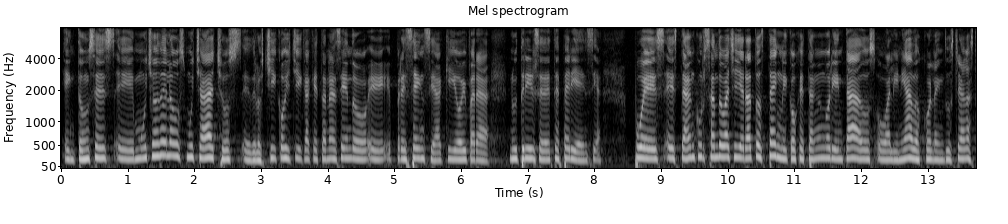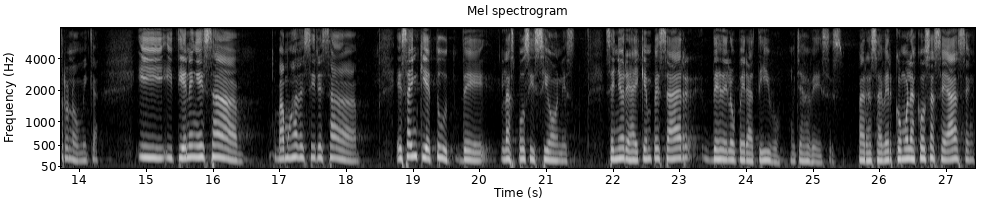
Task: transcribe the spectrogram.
Entonces, eh, muchos de los muchachos, eh, de los chicos y chicas que están haciendo presencia aquí hoy para nutrirse de esta experiencia, pues están cursando bachilleratos técnicos que están orientados o alineados con la industria gastronómica y, tienen esa, vamos a decir, esa, esa inquietud de las posiciones. Señores, hay que empezar desde el operativo muchas veces para saber cómo las cosas se hacen,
